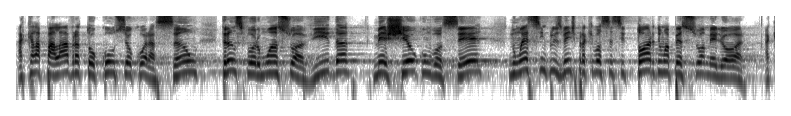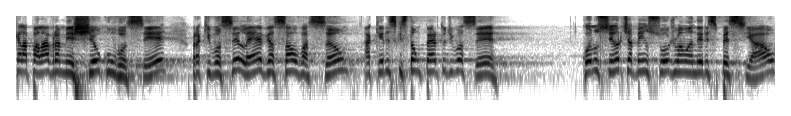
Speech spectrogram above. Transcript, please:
aquela palavra tocou o seu coração, transformou a sua vida, mexeu com você, não é simplesmente para que você se torne uma pessoa melhor, aquela palavra mexeu com você para que você leve a salvação àqueles que estão perto de você. Quando o Senhor te abençoou de uma maneira especial,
